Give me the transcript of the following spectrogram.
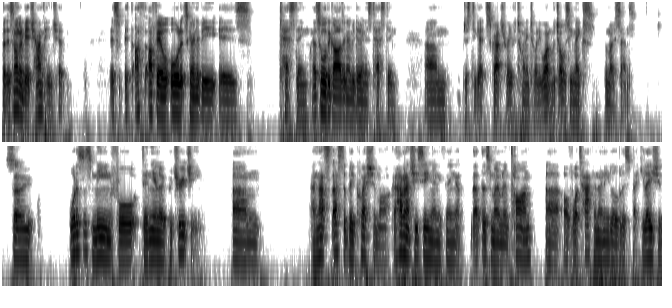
but it's not going to be a championship. It's it, I, I feel all it's going to be is testing. That's all the guys are going to be doing is testing. Um, just to get scratch ready for 2021, which obviously makes the most sense. So, what does this mean for Danilo Petrucci? Um, and that's that's the big question mark. I haven't actually seen anything at, at this moment in time uh, of what's happened. Only a little bit of speculation.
